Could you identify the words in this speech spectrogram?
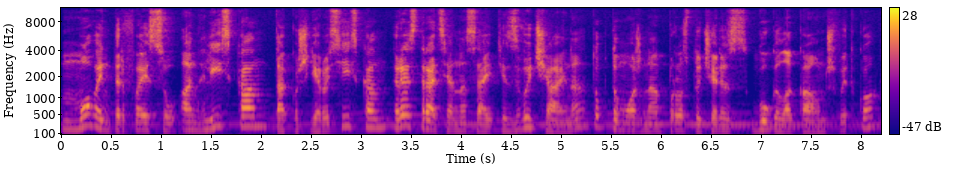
Мова інтерфейсу англійська, також є російська. Реєстрація на сайті звичайна, тобто можна просто через Google аккаунт швидко,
